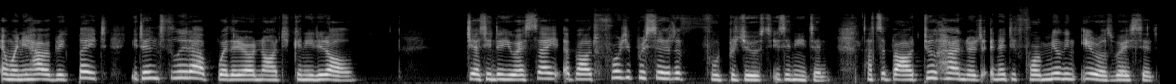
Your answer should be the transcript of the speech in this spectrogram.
And when you have a big plate, you tend to fill it up whether or not you can eat it all. Just in the USA, about 40% of the food produced isn't eaten. That's about 284 million euros wasted.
